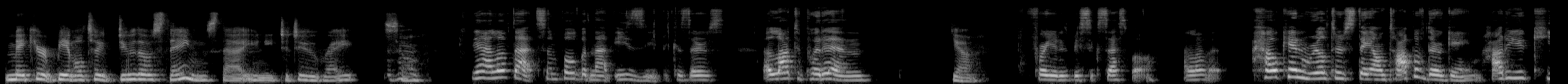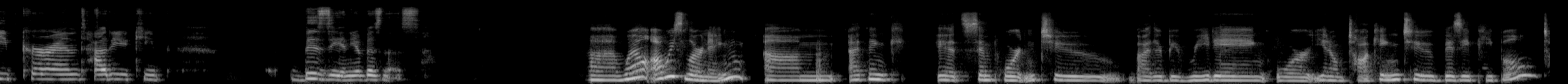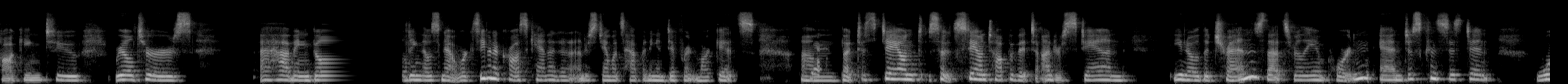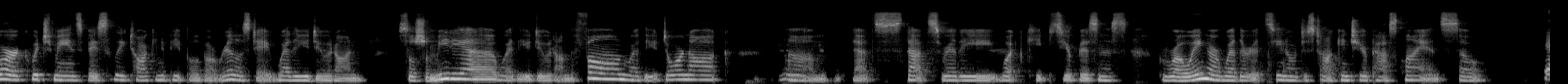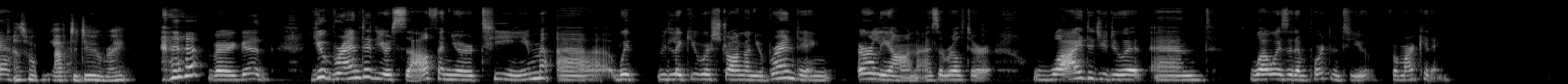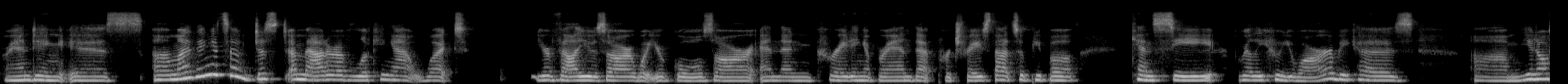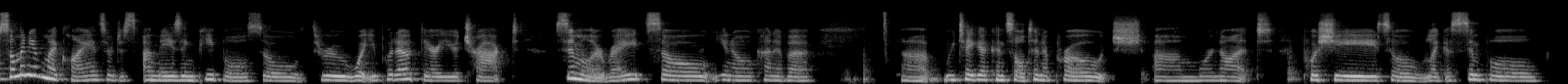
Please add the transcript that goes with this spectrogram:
make your be able to do those things that you need to do right? Mm-hmm. so yeah i love that. Simple but not easy because there's a lot to put in yeah. for you to be successful. I love it. How can realtors stay on top of their game? How do you keep current? How do you keep busy in your business uh, well, always learning. Um, I think it's important to either be reading or you know talking to busy people, talking to realtors, uh, having building those networks even across Canada to understand what's happening in different markets. Um, yeah. But to stay on so stay on top of it to understand you know the trends that's really important and just consistent work which means basically talking to people about real estate whether you do it on social media, whether you do it on the phone, whether you door knock. Um, that's that's really what keeps your business growing, or whether it's you know just talking to your past clients. So yeah, that's what we have to do, right? Very good. You branded yourself and your team uh, with, with like you were strong on your branding early on as a realtor. Why did you do it, and what was it important to you for marketing? Branding is um, i think it's a just a matter of looking at what your values are what your goals are and then creating a brand that portrays that so people can see really who you are because um, you know so many of my clients are just amazing people. So through what you put out there you attract similar right? So you know kind of a uh, we take a consultant approach. Um, we're not pushy. So, like a simple,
